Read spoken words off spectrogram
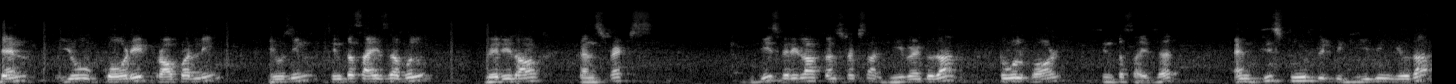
then you code it properly using synthesizable Verilog constructs. These Verilog constructs are given to the tool called synthesizer and this tool will be giving you the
